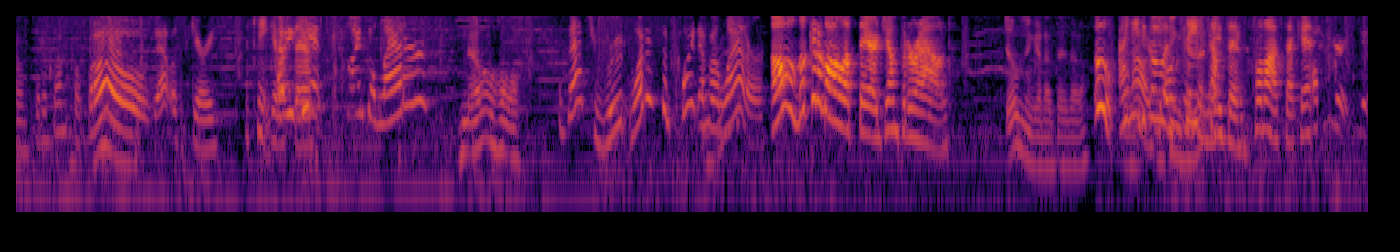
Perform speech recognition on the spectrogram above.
Bum, ba, bum, bum. Whoa, that was scary. I can't get Oh, up there. Oh, you can't climb the ladder? No. That's rude. What is the point of a ladder? Oh, look at them all up there jumping around. Diligent get up there though. Ooh, I need to go and Jones is save amazing. something. Hold on a second. Oh, here, you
